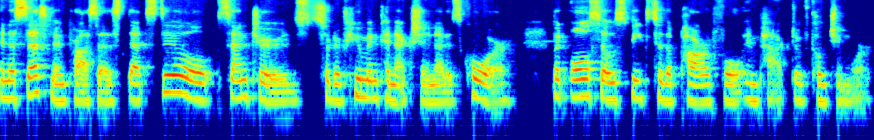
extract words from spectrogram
an assessment process that still centers sort of human connection at its core, but also speaks to the powerful impact of coaching work.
